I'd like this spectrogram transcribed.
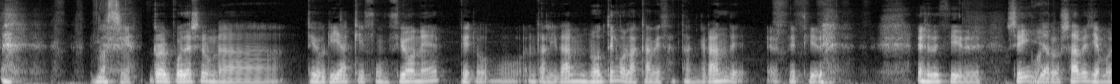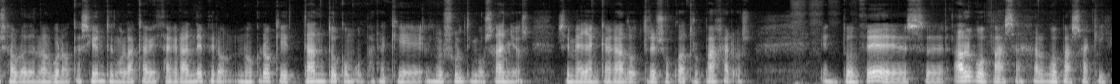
no sé. Roy, puede ser una teoría que funcione, pero en realidad no tengo la cabeza tan grande. Es decir, es decir, sí, ya lo sabes, ya hemos hablado en alguna ocasión, tengo la cabeza grande, pero no creo que tanto como para que en los últimos años se me hayan cagado tres o cuatro pájaros. Entonces, eh, algo pasa, algo pasa aquí.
